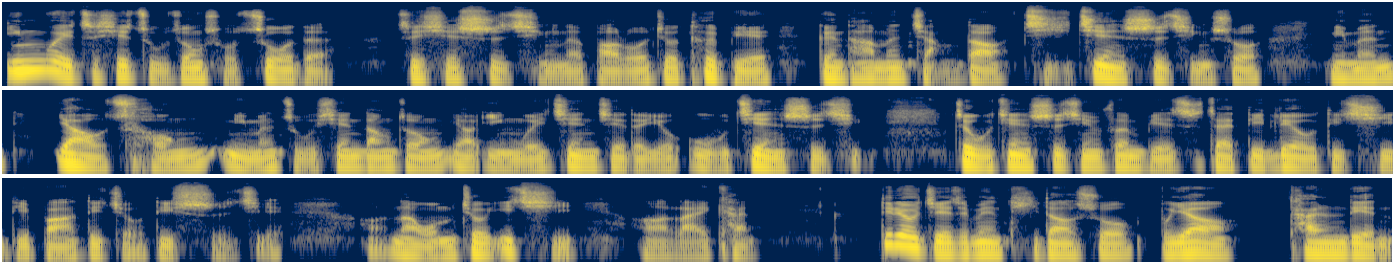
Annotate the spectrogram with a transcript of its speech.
因为这些祖宗所做的这些事情呢，保罗就特别跟他们讲到几件事情，说你们要从你们祖先当中要引为鉴戒的有五件事情。这五件事情分别是在第六、第七、第八、第九、第十节啊。那我们就一起啊来看。第六节这边提到说，不要贪恋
